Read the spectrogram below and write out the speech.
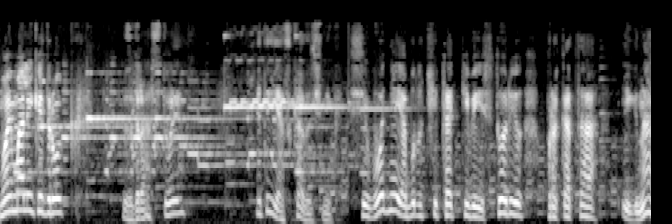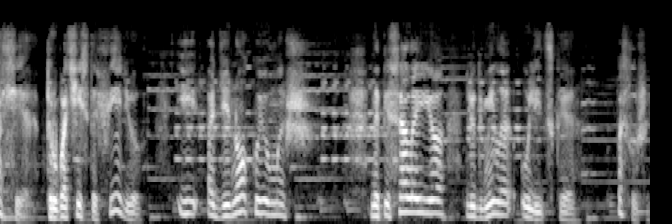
Мой маленький друг, здравствуй. Это я, сказочник. Сегодня я буду читать тебе историю про кота Игнасия, трубочиста Федю и одинокую мышь. Написала ее Людмила Улицкая. Послушай.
